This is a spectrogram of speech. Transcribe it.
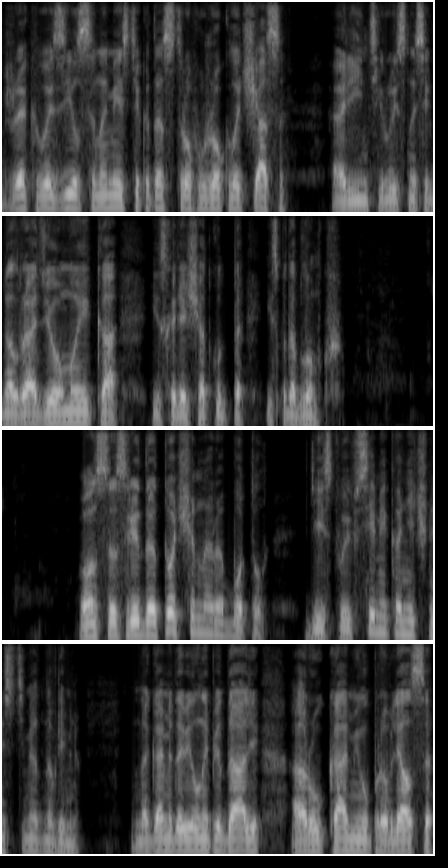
Джек возился на месте катастрофы уже около часа, ориентируясь на сигнал радиомаяка, исходящий откуда-то из-под обломков. Он сосредоточенно работал, действуя всеми конечностями одновременно. Ногами давил на педали, а руками управлялся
